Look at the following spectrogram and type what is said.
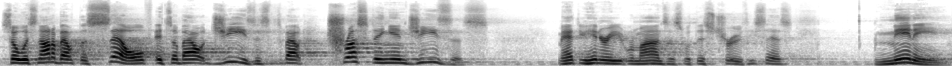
So it's not about the self it's about jesus. It's about trusting in jesus. Matthew henry reminds us with this truth. He says many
